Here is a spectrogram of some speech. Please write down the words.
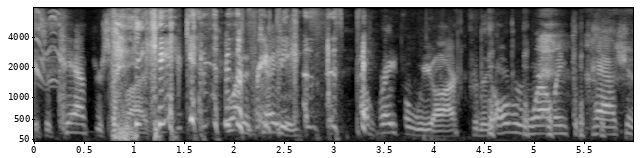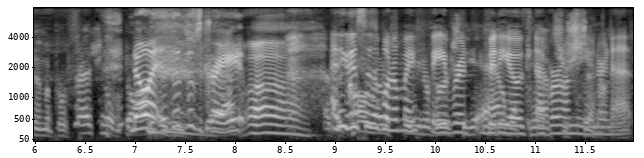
is a cancer survivor. Can't get through I the wanna tell read you because this. how grateful we are for the overwhelming compassion and the professional. No, doctors isn't this great? Uh, I think this is one of my State favorite Animal videos ever on the Center. internet.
